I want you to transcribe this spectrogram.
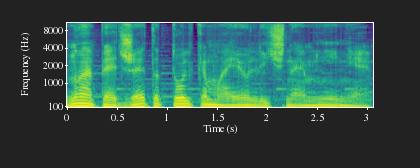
Но опять же, это только мое личное мнение.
